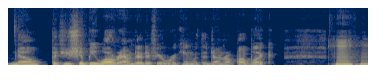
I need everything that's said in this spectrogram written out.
No, but you should be well rounded if you're working with the general public. Mm-hmm.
